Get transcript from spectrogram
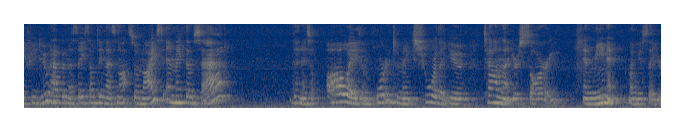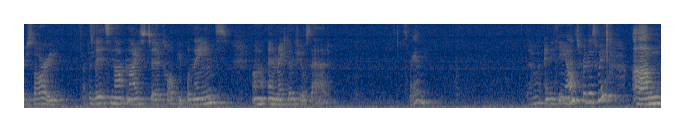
if you do happen to say something that's not so nice and make them sad, then it's always important to make sure that you tell them that you're sorry and mean it when you say you're sorry. Because it's not nice to call people names uh, and make them feel sad. So, anything else for this week? Um,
